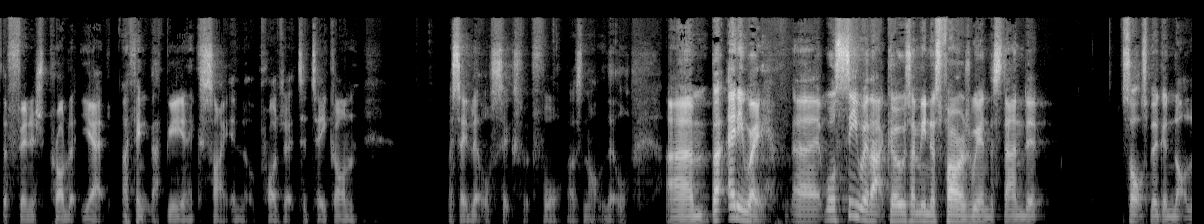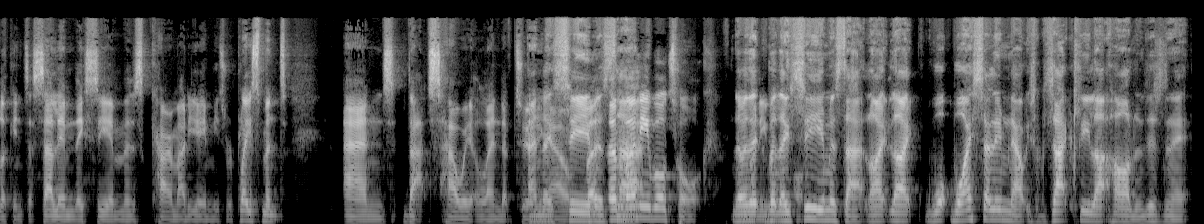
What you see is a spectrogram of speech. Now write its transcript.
the finished product yet? I think that'd be an exciting little project to take on. I say little, six foot four. That's not little. Um, but anyway, uh, we'll see where that goes. I mean, as far as we understand it, Salzburg are not looking to sell him. They see him as Karim Adeyemi's replacement, and that's how it'll end up turning and they out. See but the that. money will talk. No, they, but they talk. see him as that. Like, like what? Why sell him now? It's exactly like Haaland, isn't it?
